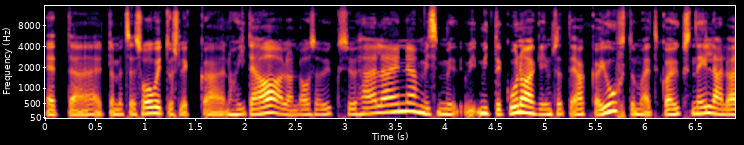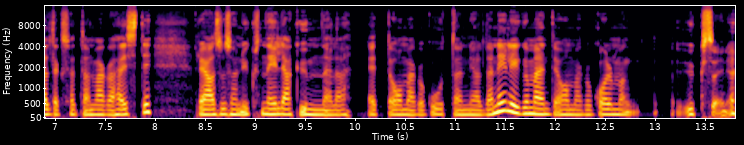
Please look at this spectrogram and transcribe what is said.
et äh, ütleme, et see soovituslik äh, noh, ideaal on lausa üks ühele, on ju, mis mitte kunagi ilmselt ei hakka juhtuma, et kui üks neljale öeldakse, et on väga hästi, reaalsus on üks neljakümnele, et oomega kuut on nii-öelda nelikümmend ja oomega kolm on üks, on ju.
